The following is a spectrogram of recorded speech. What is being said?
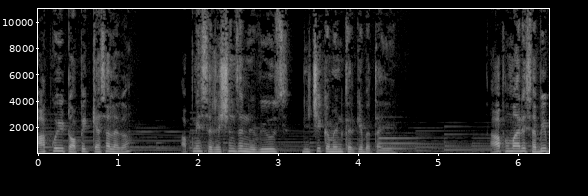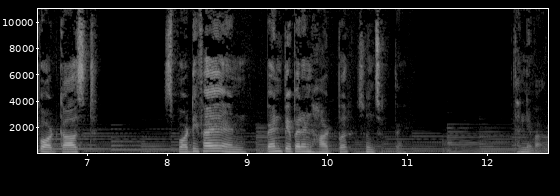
आपको ये टॉपिक कैसा लगा? अपने सजेशंस एंड रिव्यूज़ नीचे कमेंट करके बताइए। आप हमारे सभी podcast Spotify and pen paper and heart पर सुन सकते हैं। धन्यवाद।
